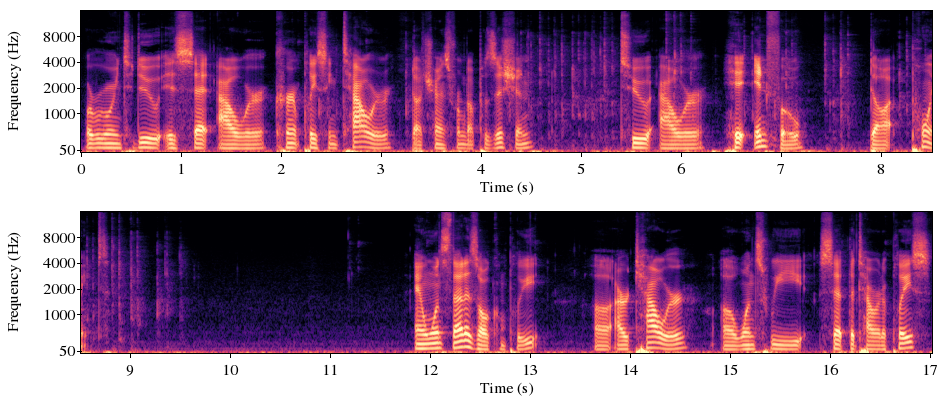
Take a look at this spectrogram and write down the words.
what we're going to do is set our current placing tower dot transform dot position to our hit info dot point. And once that is all complete, uh, our tower, uh, once we set the tower to place,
